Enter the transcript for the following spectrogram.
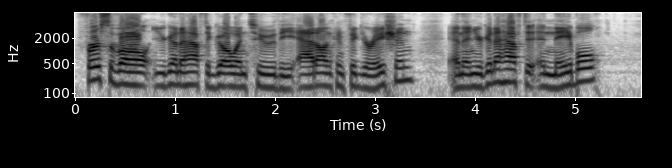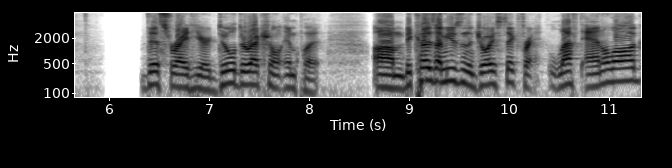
First of all, you're gonna have to go into the add-on configuration and then you're going to have to enable this right here, dual directional input. Um, because I'm using the joystick for left analog,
